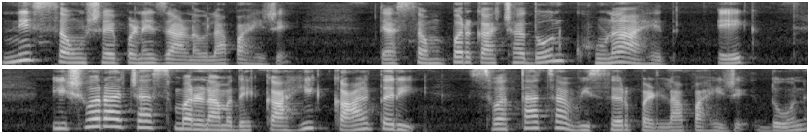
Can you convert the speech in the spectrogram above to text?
निसंशयपणे जाणवला पाहिजे. त्या संपर्काच्या दोन खुणा आहेत. एक ईश्वराच्या स्मरणामध्ये काही काळ तरी स्वतःचा विसर पडला पाहिजे. दोन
